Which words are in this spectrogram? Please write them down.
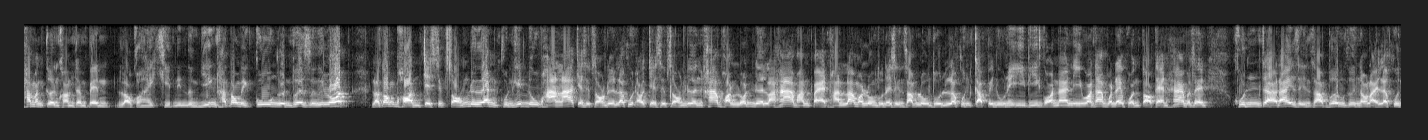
ถ้ามันเกินความจำเป็นเราก็ให้คิดนิดหนึ่งยิ่งถ้าต้องไปกู้เงินเพื่อซื้อรถแล้วต้องผ่อน 72 เดือน คุณคิดดูพานละ 72 เดือน แล้วคุณเอา 72 เดือนค่าผ่อนรถเดือนละ 5,000 8,000 แล้วมาลงทุนในสินทรัพย์ลงทุน แล้วคุณกลับไปดูใน EP ก่อนหน้านี้ว่าถ้าได้ผลตอบแทน 5%คุณจะได้สินทรัพย์เพิ่มขึ้นเท่าไหร่ แล้วคุณ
